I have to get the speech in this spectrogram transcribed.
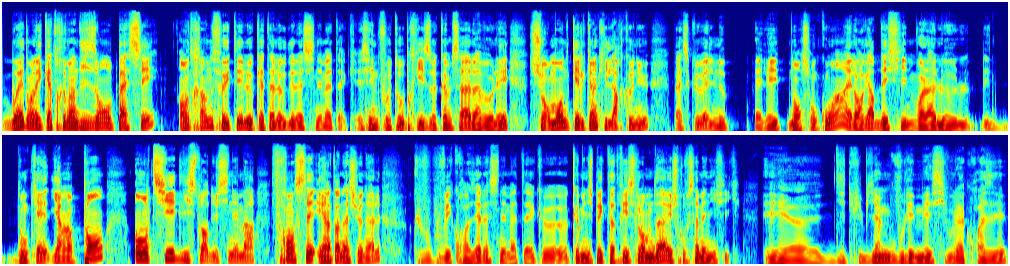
ouais, dans les 90 ans au passé en train de feuilleter le catalogue de la Cinémathèque. Et c'est une photo prise comme ça à la volée, sûrement de quelqu'un qui l'a reconnue parce qu'elle ne elle est dans son coin, elle regarde des films. Voilà, le, le- donc il y a- il y, a un pan entier de l'histoire du cinéma français et international que vous pouvez croiser à la Cinémathèque euh, comme une spectatrice lambda et je trouve ça magnifique. Et euh, dites-lui bien que vous l'aimez si vous la croisez.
